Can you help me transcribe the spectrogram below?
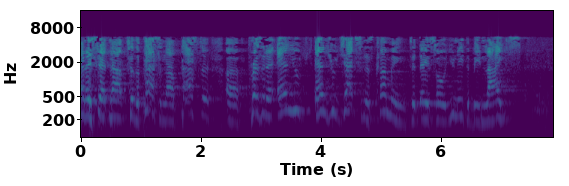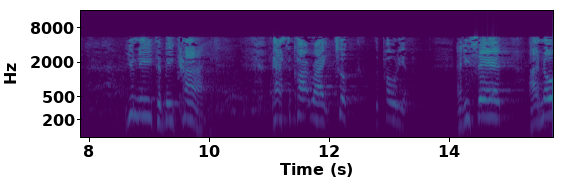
And they said, now to the pastor, now Pastor, uh, President Andrew, Andrew Jackson is coming today, so you need to be nice. You need to be kind. Pastor Cartwright took the podium and he said, I know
